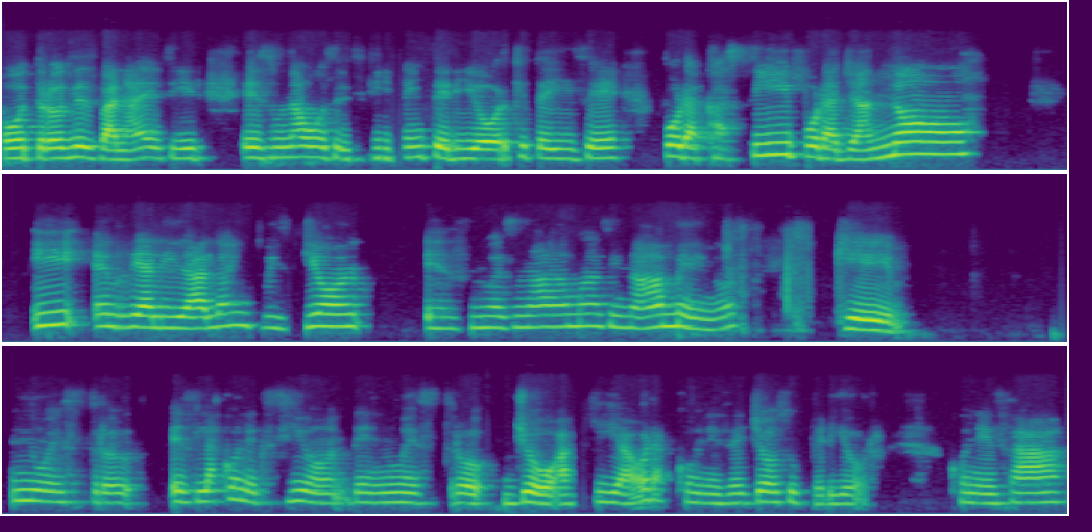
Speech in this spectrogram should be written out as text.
Otros les van a decir es una vocecita interior que te dice por acá sí, por allá no. Y en realidad la intuición es, no es nada más y nada menos que nuestro es la conexión de nuestro yo aquí ahora con ese yo superior, con esa,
